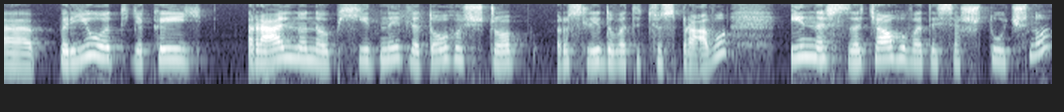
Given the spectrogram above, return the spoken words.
е, період, який реально необхідний для того, щоб розслідувати цю справу, і не затягуватися штучно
